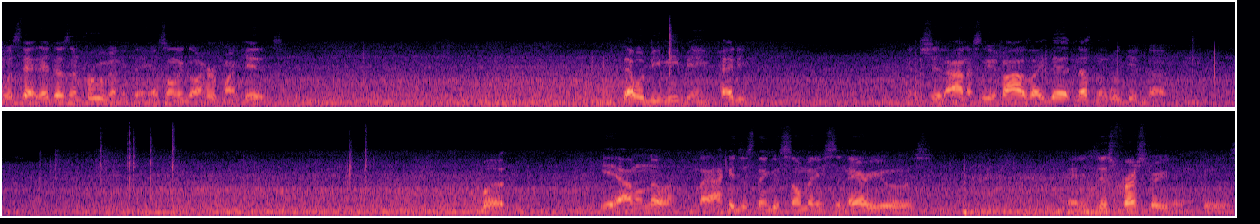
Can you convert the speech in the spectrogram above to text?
What's that? That doesn't prove anything. That's only going to hurt my kids. That would be me being petty. And shit, honestly, if I was like that, nothing would get done. But yeah, I don't know. Like I could just think of so many scenarios and it's just frustrating because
